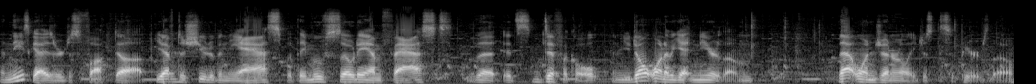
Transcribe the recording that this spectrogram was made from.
And these guys are just fucked up. You have to shoot them in the ass, but they move so damn fast that it's difficult, and you don't want to get near them. That one generally just disappears, though.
